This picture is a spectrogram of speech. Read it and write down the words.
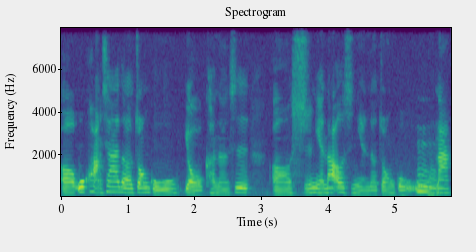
呃，屋况现在的中古屋有可能是呃十年到二十年的中古屋，嗯、那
